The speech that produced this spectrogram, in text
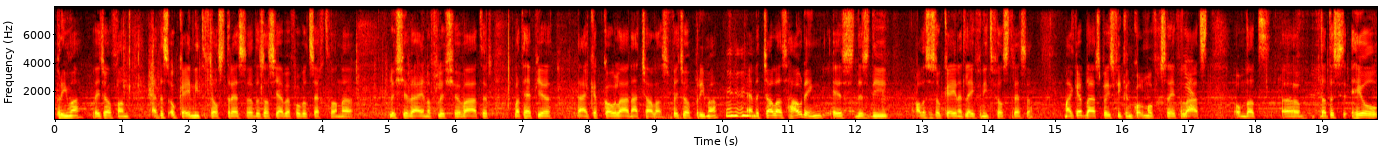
prima, weet je wel, van het is oké, niet te veel stressen. Dus als jij bijvoorbeeld zegt van eh lus je wijn of lus je water, wat heb je? Ja, ik heb cola naar Challas, weet je wel, prima. Mhm. En de Challas-houding is dus die, alles is oké in het leven, niet veel stressen. Maar ik heb daar specifiek een column over geschreven Ja. laatst. Omdat eh, dat is heel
